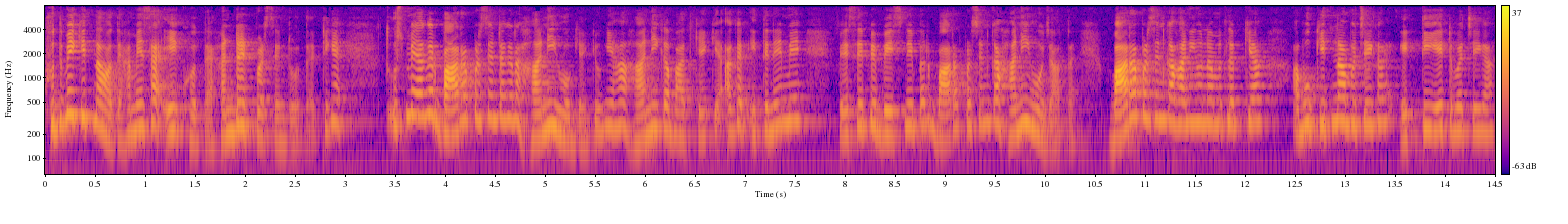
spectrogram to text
खुद में कितना होता है? हमेशा एक होता है हंड्रेड परसेंट होता है, ठीक है? तो उसमें अगर 12 परसेंट अगर हानि हो गया, क्योंकि यहाँ हानि का बात किया कि अगर इतने में पैसे पे बेचने पर 12 परसेंट का हानि हो जाता है 12 परसेंट का हानि होना मतलब क्या? अब वो कितना बचेगा? 88 बचेगा।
